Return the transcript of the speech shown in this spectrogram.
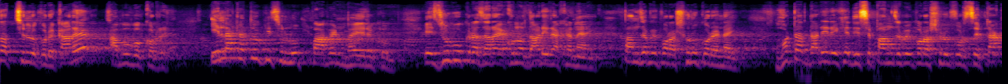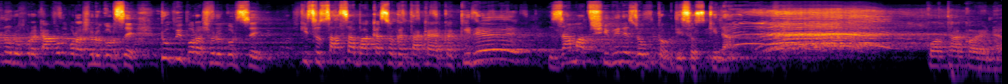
তাচ্ছিল্য করে, কারে? আবু বকরে এলাকাতেও কিছু লোক পাবেন ভাই এরকম। এই যুবকরা যারা এখনও দাড়ি রাখা নেয় পাঞ্জাবি পরা শুরু করে নাই হঠাৎ দাড়ি রেখে দিয়েছে পাঞ্জাবি পরা শুরু করছে টাকনোর উপরে কাপড় পরা শুরু করছে টুপি পরা শুরু করছে। কিছু চাচা বাঁকা চোখে তাকা কয়, কিরে জামাত শিবিরে যোগ টোক দিছস কিনা? কথা কয় না।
